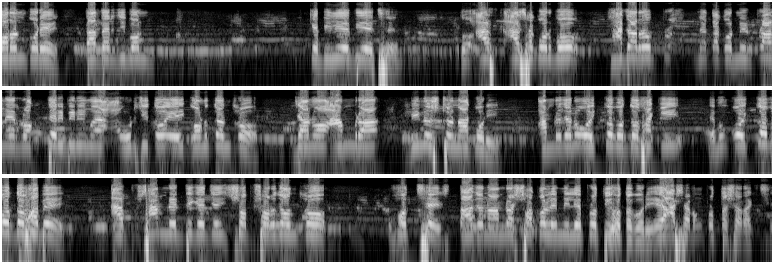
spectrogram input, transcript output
বরণ করে তাদের জীবন কে বিলিয়ে দিয়েছে। তো আশা করব হাজারো নেতাকর্মীর প্রাণের রক্তের বিনিময়ে অর্জিত এই গণতন্ত্র যেন আমরা বিনষ্ট না করি। আমরা যেন ঐক্যবদ্ধ থাকি এবং ঐক্যবদ্ধভাবে সামনের দিকে যে সব ষড়যন্ত্র হচ্ছে, তা যেন আমরা সকলে মিলে প্রতিহত করি। এই আশা এবং প্রত্যাশা রাখছি।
